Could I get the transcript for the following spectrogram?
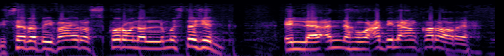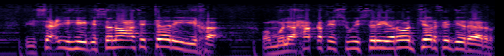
بسبب فيروس كورونا المستجد. إلا أنه عدل عن قراره في سعيه لصناعة التاريخ وملاحقة السويسري روجر فيدرر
